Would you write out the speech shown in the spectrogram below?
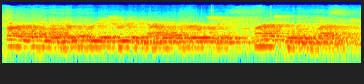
Five oh, Mercury three, now approaching the West.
